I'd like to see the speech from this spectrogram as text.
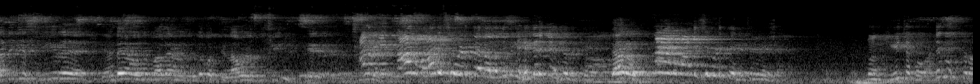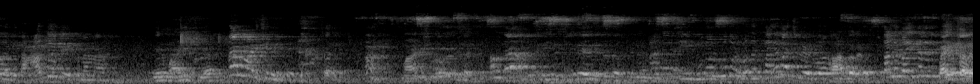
ನನಗೆ ಸೀರೆ ಎಡೆ ಒಂದು ಬಲ ಅಂತ ಗೊತ್ತಿಲ್ಲ. ಅವಳು ಸೀರೆ. ನಾನು ಕೀಚಕ ವಧೆಗೋಸ್ಕರವಾಗಿ ಆಗಬೇಕು ನನ್ನ ಏನು ಮಾಡಿದ್ಯಾ ನಾನು ಮಾಡಿಸಿ ಬಿಡ್ತೇನೆ ಸರಿ ಮಾಡಿಸುವಾಗ ಸರಿ. ಹೌದಾ? ಈ ಮುದ ಮೊದಲು ತಲೆ ಬಾಚಬೇಡುವ ಹಾ, ತಲೆ ಬೈಕಲ್ಲಿ ಬೈತಾರೆ,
